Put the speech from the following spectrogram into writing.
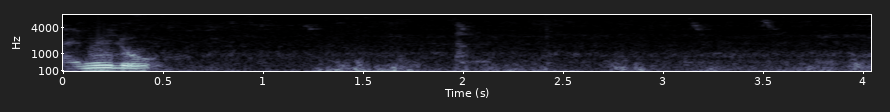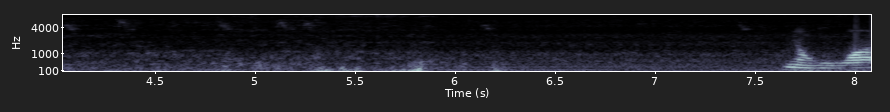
อะไรไม่รู้ยังไว้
